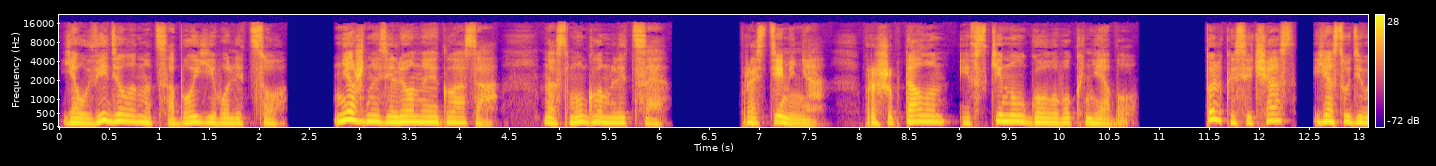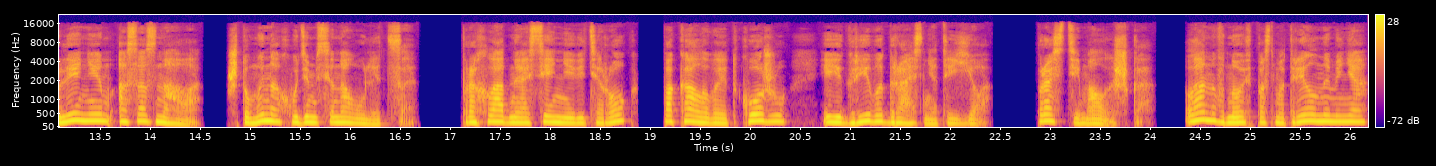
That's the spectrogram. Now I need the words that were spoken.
я увидела над собой его лицо. Нежно-зеленые глаза на смуглом лице. «Прости меня», — прошептал он и вскинул голову к небу. Только сейчас я с удивлением осознала, что мы находимся на улице. Прохладный осенний ветерок покалывает кожу и игриво дразнит ее. «Прости, малышка». Лан вновь посмотрел на меня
